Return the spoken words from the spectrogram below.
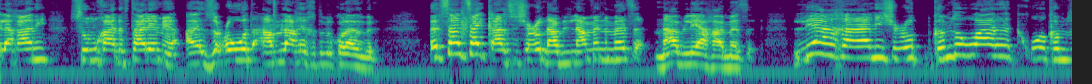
ኢላ ከዓኒ ስሙ ከዓ ንፍታሌም ዝዕውት ኣምላኽ ክትብል ኮላ ንብል እቲ ሳልሳይ ቃልሲ ሽዑ ናብ መን መፅእ ናብ ልያኻ መፅእ ልያ ከዓኒ ሽዑ ከምዚ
